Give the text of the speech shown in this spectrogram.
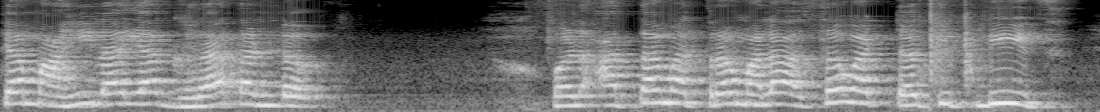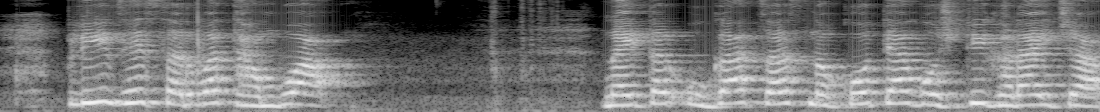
त्या माहीला या घरात आणलं. पण आता मात्र मला असं वाटतं की प्लीज प्लीज हे सर्व थांबवा. नाहीतर उगाचच नको त्या गोष्टी घडायच्या.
